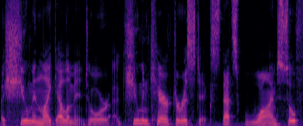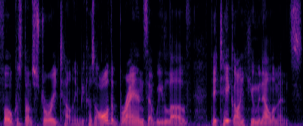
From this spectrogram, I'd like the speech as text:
a human like element or human characteristics. That's why I'm so focused on storytelling because all the brands that we love, they take on human elements.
